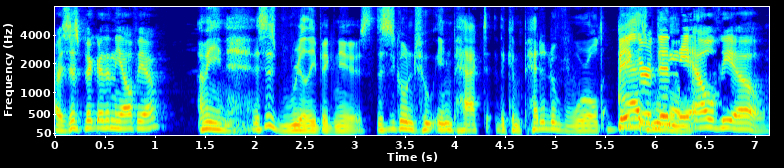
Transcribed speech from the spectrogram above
Is this bigger than the LVO? I mean, this is really big news. This is going to impact the competitive world Bigger than know the. LVO.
